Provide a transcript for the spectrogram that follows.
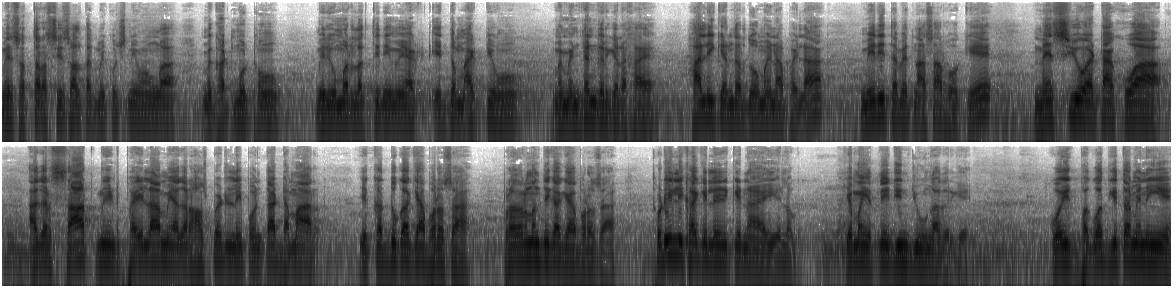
मैं सत्तर अस्सी साल तक मैं कुछ नहीं होऊँगा मैं घटमुट हूँ मेरी उम्र लगती नहीं मैं एकदम एक्टिव हूँ। मैं मेंटेन करके रखा है। हाल ही के अंदर दो महीना पहला मेरी तबीयत नासार होके मेसियो अटैक हुआ। अगर सात मिनट पहला में अगर हॉस्पिटल नहीं पहुँचता ढमार ये कद्दू का क्या भरोसा? प्रधानमंत्री का क्या भरोसा? थोड़ी लिखा के लेके ना आए ये लोग कि मैं इतनी दिन जीऊँगा करके कोई भगवत गीता में नहीं है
